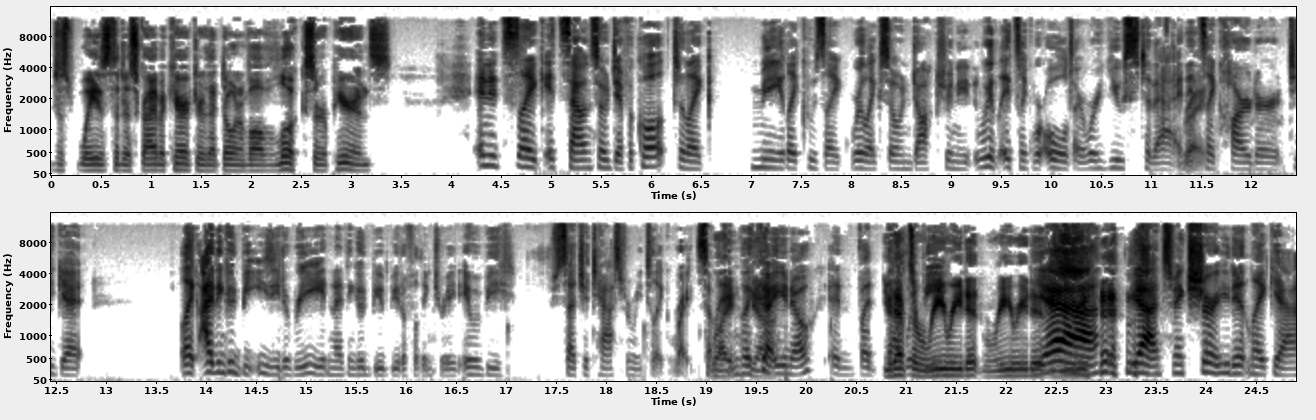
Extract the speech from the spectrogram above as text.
just ways to describe a character that don't involve looks or appearance. And it's like it sounds so difficult to like me, like who's like we're like so indoctrinated. we it's like we're older, we're used to that, and Right. it's like harder to get. Like I think it would be easy to read, and I think it would be a beautiful thing to read. It would be such a task for me to like write something Right, like yeah. that, you know. And but You'd have to be- reread it, reread it, Yeah, reread it. yeah, to make sure you didn't like yeah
